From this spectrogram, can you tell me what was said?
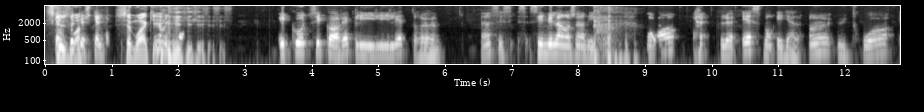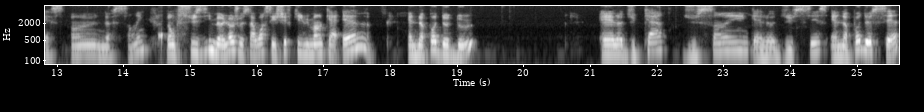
c'est sûr que je calcule. c'est moi qui Non, mais Écoute, c'est correct, les, les lettres, euh, hein, c'est- mélangeant des fois. Alors, le S, bon, égale 1, U3, S1, 9, 5. Donc, Suzy me là, je veux savoir ces chiffres qui lui manquent à elle. Elle n'a pas de 2. Elle a du 4, du 5, elle a du 6. Elle n'a pas de 7,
